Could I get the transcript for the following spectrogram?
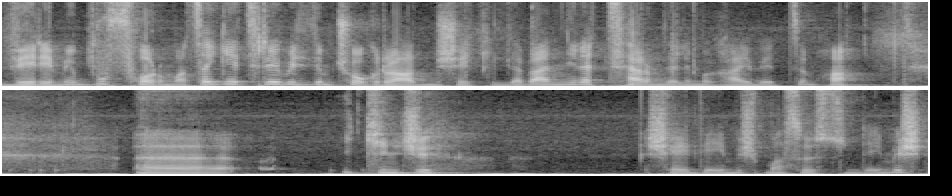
verimi bu formata getirebildim çok rahat bir şekilde. Ben yine terminalimi kaybettim. Ha. Ee, ikinci şeydeymiş, masa üstündeymiş.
